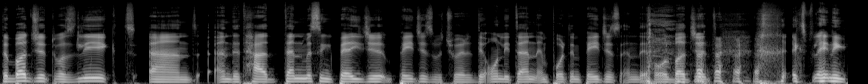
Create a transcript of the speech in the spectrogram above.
The budget was leaked, and and it had ten missing page- pages, which were the only ten important pages in the whole budget, explaining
